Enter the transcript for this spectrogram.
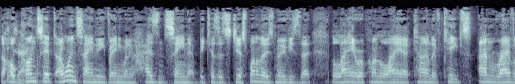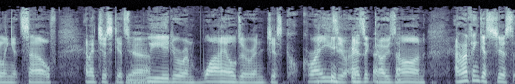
The whole Exactly. concept. I won't say anything for anyone who hasn't seen it because it's just one of those movies that layer upon layer kind of keeps unraveling itself, and it just gets Yeah. weirder and wilder and just crazier as it goes on. And I think it's just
